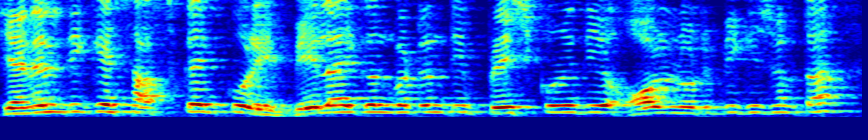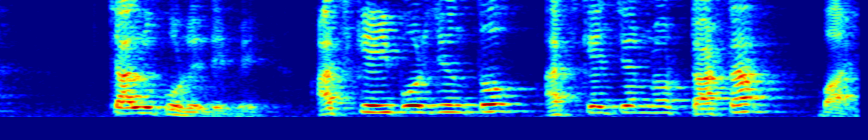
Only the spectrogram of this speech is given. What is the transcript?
চ্যানেলটিকে সাবস্ক্রাইব করে বেল আইকন বাটনটি প্রেস করে দিয়ে অল নোটিফিকেশনটা চালু করে দেবে। আজকে এই পর্যন্ত, আজকের জন্য টাটা, বাই।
